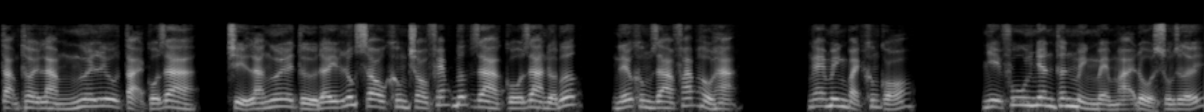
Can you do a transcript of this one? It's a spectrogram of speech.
tạm thời làm ngươi lưu tại cố gia, chỉ là ngươi từ đây lúc sau không cho phép bước ra cố gia nửa bước, nếu không ra pháp hầu hạ. Nghe minh bạch không có. Nhị phu nhân thân mình mềm mại đổ xuống dưới,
